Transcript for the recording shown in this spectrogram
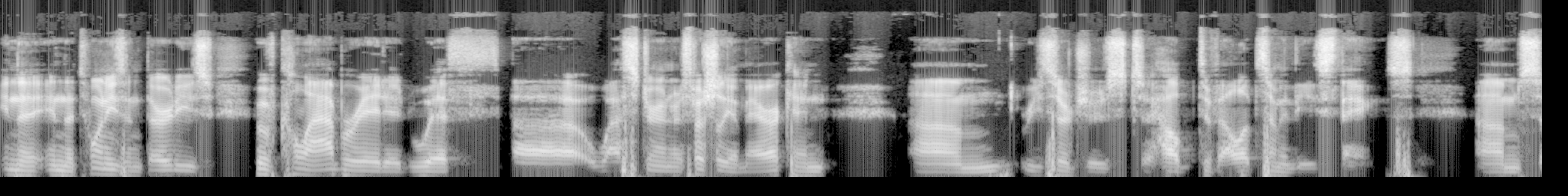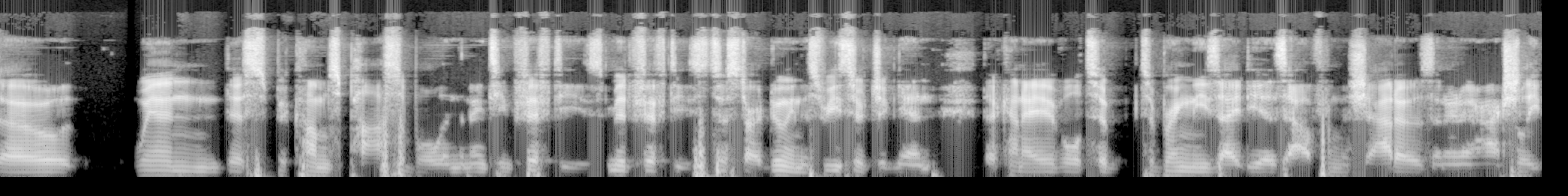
in the in the 20s and 30s who have collaborated with uh, Western, especially American um, researchers to help develop some of these things. Um, so when this becomes possible in the 1950s, mid 50s, to start doing this research again, they're kind of able to to bring these ideas out from the shadows and are actually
